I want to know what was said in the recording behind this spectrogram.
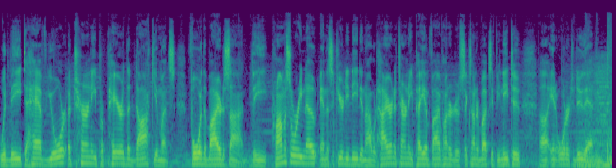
would be to have your attorney prepare the documents for the buyer to sign, the promissory note and the security deed. And I would hire an attorney, pay him five hundred or six hundred bucks if you need to, uh, in order to do that.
